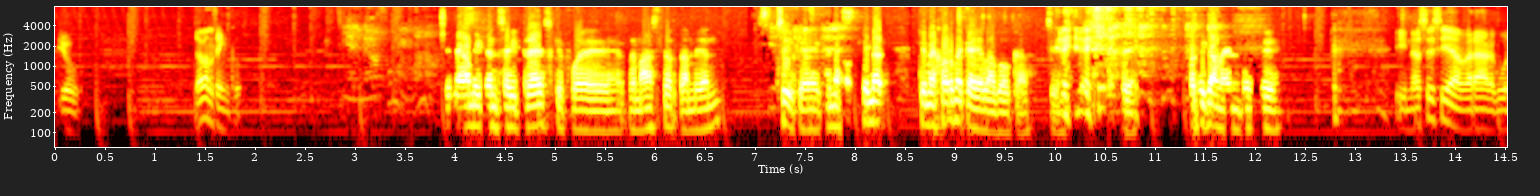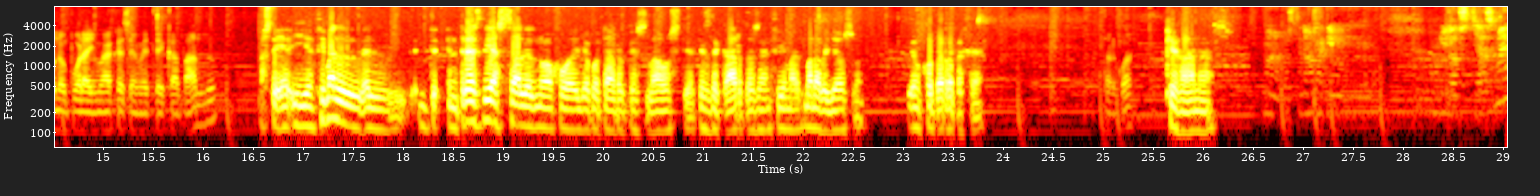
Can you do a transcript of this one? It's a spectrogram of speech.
Review. Ya van 5. Y el Neo fue muy bueno. Shin Megami Tensei 3, que fue remaster también. Sí, que, que mejor, que me- que mejor me cae en la boca. Sí, sí. Básicamente, sí. Y no sé si habrá alguno por ahí más que se me esté escapando. Hostia, y encima el- el- en tres días sale el nuevo juego de Yokotaro, que es la hostia, que es de cartas encima, es maravilloso. Y un JRPG. Tal cual. Qué ganas. Bueno, pues tenemos aquí un, un Lost Jasmine,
